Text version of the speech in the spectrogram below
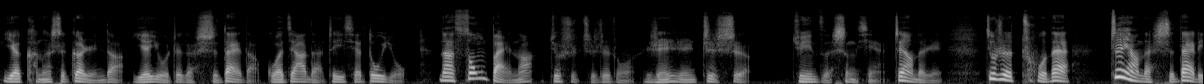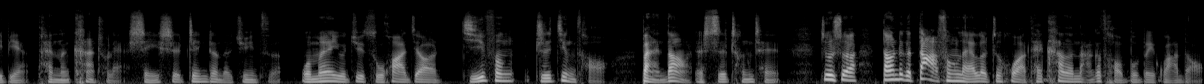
也可能是个人的，也有这个时代的、国家的，这一些都有。那松柏呢，就是指这种仁人志士、君子圣贤这样的人，就是处在这样的时代里边，才能看出来谁是真正的君子。我们有句俗话叫“疾风知劲草”。板荡识成尘，就是说，当这个大风来了之后啊，才看到哪个草不被刮倒。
